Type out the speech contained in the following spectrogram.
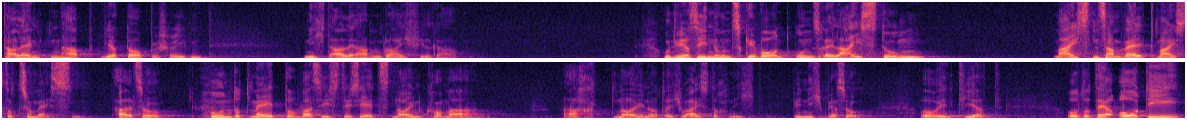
Talenten wird dort beschrieben. Nicht alle haben gleich viel Gaben. Und wir sind uns gewohnt, unsere Leistung meistens am Weltmeister zu messen. Also 100 Meter, was ist es jetzt? 9,8, 9 oder ich weiß doch nicht, bin nicht mehr so orientiert. Oder der Odi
